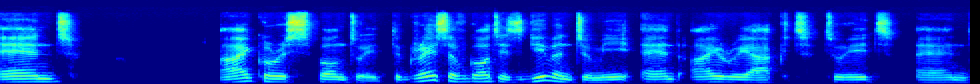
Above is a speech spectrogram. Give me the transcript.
and I correspond to it. The grace of God is given to me and I react to it. And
